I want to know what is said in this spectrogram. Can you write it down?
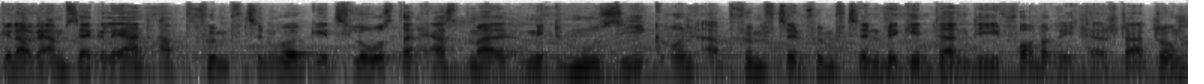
Genau, wir haben es ja gelernt, ab 15 Uhr geht's los, dann erstmal mit Musik und ab 15.15 Uhr beginnt dann die Vorberichterstattung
